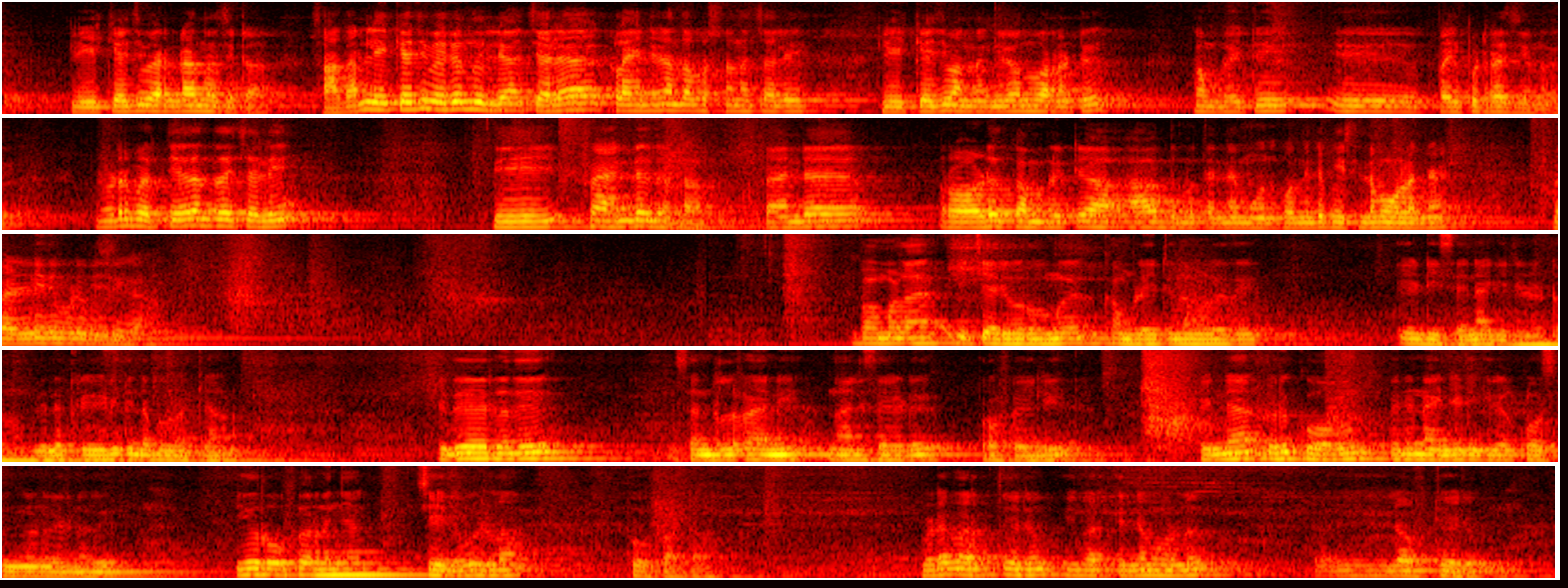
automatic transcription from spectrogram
ലീക്കേജ് വരണ്ടെന്ന് വെച്ചിട്ടാണ് സാധാരണ ലീക്കേജ് വരുമൊന്നുമില്ല ചില ക്ലയന്റിന് എന്താ പ്രശ്നം എന്ന് വെച്ചാൽ ലീക്കേജ് വന്നെങ്കിലോ എന്ന് പറഞ്ഞിട്ട് കംപ്ലീറ്റ് പൈപ്പ് ഇട്ടാണ് ചെയ്യണത്. പിന്നെ ഇവിടെ പ്രത്യേകത എന്താ വെച്ചാൽ ഈ ഫാന്റെ ഇതുണ്ടാവും ഫാനിന്റെ റോഡ് കംപ്ലീറ്റ് ആ തന്നെ മൂന്ന് കൊന്നിന്റെ പീസിന്റെ മുകളിൽ തന്നെ വെള്ളി ഇത് പിടിപ്പിച്ചിരിക്കുക അപ്പോൾ നമ്മളെ ഈ ചെരുവ് റൂം കംപ്ലീറ്റ് നമ്മളിത് ഈ ഡിസൈൻ ആക്കിയിട്ടുണ്ട് കേട്ടോ. ഇതിന്റെ ത്രീ ഡി ഇതിന്റെ ഒപ്പം വയ്ക്കാം ഇത് വരുന്നത് സെൻട്രൽ ഫാന് നാല് സൈഡ് പ്രൊഫൈൽ പിന്നെ ഒരു കോവും പിന്നെ നയന്റി ഡിഗ്രി ക്ലോസിംഗ് ആണ് വരുന്നത്. ഈ റൂഫ് പറഞ്ഞു കഴിഞ്ഞാൽ ചെരുവുള്ള റൂഫാട്ടോ ഇവിടെ വെർത്ത് വരും. ഈ ബർത്തിന്റെ മുകളിൽ ലോഫ്റ്റ് വരും.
